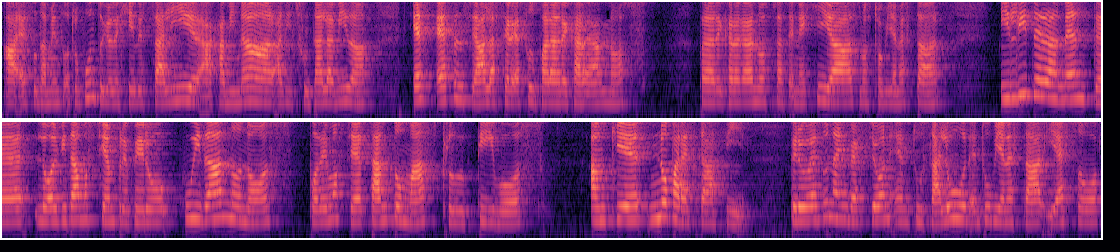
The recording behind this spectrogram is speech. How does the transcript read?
Ah, eso también es otro punto. Yo dejé de salir a caminar, a disfrutar la vida. Es esencial hacer eso para recargarnos, para recargar nuestras energías, nuestro bienestar. Y literalmente lo olvidamos siempre, pero cuidándonos podemos ser tanto más productivos, aunque no parezca así. Pero es una inversión en tu salud, en tu bienestar y eso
